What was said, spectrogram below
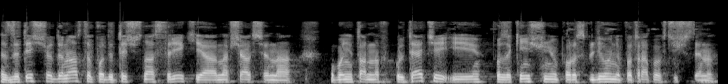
з 2011 по 2016 рік я навчався на гуманітарному факультеті і по закінченню по розподіленню потрапив в цю частину.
